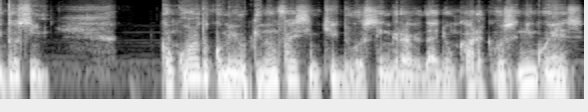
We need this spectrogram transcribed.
Então assim, concorda comigo que não faz sentido você engravidar de um cara que você nem conhece,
